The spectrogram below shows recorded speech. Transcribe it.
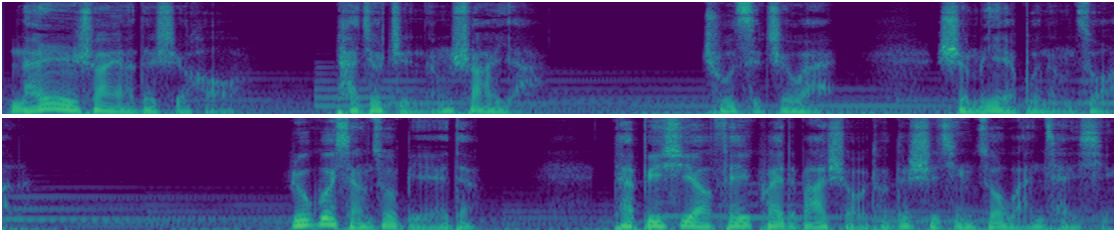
男人刷牙的时候，他就只能刷牙，除此之外，什么也不能做了。如果想做别的，他必须要飞快地把手头的事情做完才行。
